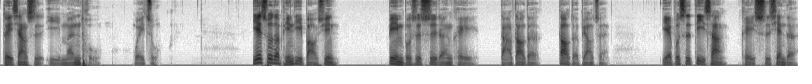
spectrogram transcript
对象是以门徒为主。耶稣的平地宝训，并不是世人可以达到的道德标准，也不是地上可以实现的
